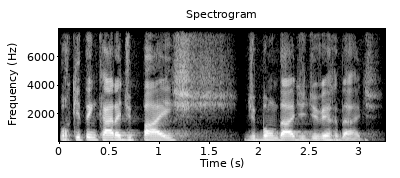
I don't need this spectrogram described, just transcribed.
porque tem cara de paz, de bondade de verdade.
